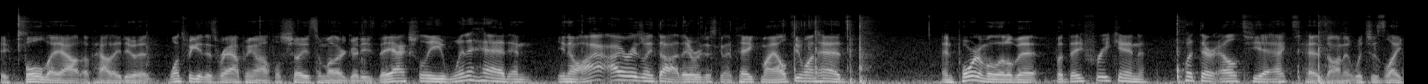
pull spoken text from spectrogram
a full layout of how they do it. Once we get this wrapping off, we'll show you some other goodies. They actually went ahead and, you know, I, I originally thought they were just to take my LT1 heads and port them a little bit, but they freaking put their LTX heads on it, which is like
